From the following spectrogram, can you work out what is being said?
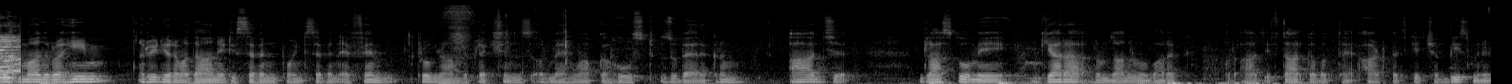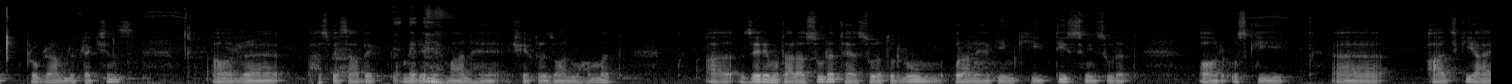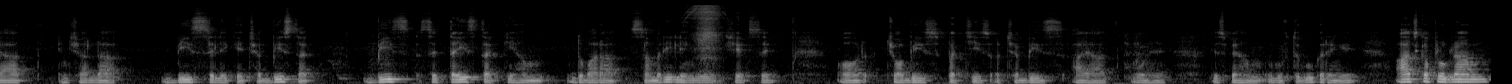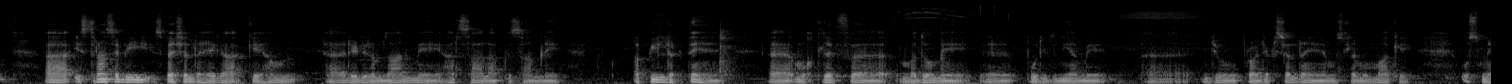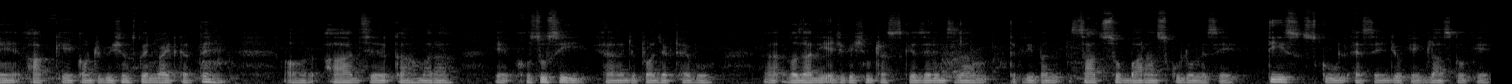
رحمان الرحیم، radio Ramzan 87.7 F M, programme reflections اور میں ہوں آپ کا ہوسٹ زبیر اکرم۔ آج گلاسکو میں گیارہ رمضان المبارک اور آج افطار کا وقت ہے آٹھ بج کے چھبیس منٹ، پروگرام ریفلیکشنز۔ اور حسب سابق میرے مہمان ہیں شیخ رضوان محمد۔ زیر مطالعہ صورت ہے صورت الروم، قرآن حکیم کی تیسویں صورت اور اس کی آج کی آیات انشاءاللہ بیس سے لے کے چھبیس تک، بیس سے تیئیس تک کی ہم دوبارہ سمری لیں گے شیخ سے، اور چوبیس، پچیس اور چھبیس آیات وہ ہیں جس پہ ہم گفتگو کریں گے۔ آج کا پروگرام اس طرح سے بھی اسپیشل رہے گا کہ ہم ریڈیو رمضان میں ہر سال آپ کے سامنے اپیل رکھتے ہیں مختلف مدوں میں پوری دنیا میں جو پروجیکٹس چل رہے ہیں مسلم امہ کے، اس میں آپ کے کانٹریبیوشنس کو انوائٹ کرتے ہیں۔ اور آج کا ہمارا ایک خصوصی جو پروجیکٹ ہے وہ غزالی ایجوکیشن ٹرسٹ کے زیر انتظام تقریباً سات سو بارہ اسکولوں میں سے تیس اسکول ایسے جو کہ گلاسکو کے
